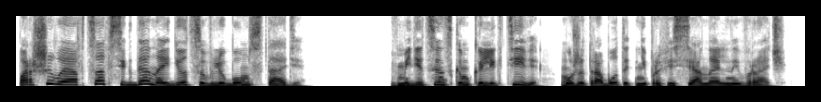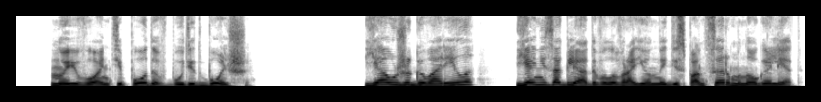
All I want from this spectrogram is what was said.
паршивая овца всегда найдется в любом стаде. В медицинском коллективе может работать непрофессиональный врач, но его антиподов будет больше. Я уже говорила, я не заглядывала в районный диспансер много лет,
